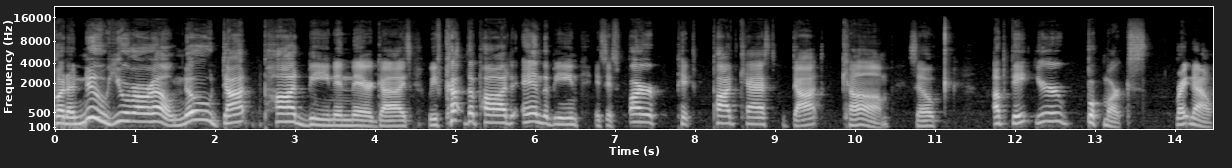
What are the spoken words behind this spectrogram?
but a new URL. No dot podbean in there, guys. We've cut the pod and the bean. It's just firepitpodcast.com. So update your bookmarks right now.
